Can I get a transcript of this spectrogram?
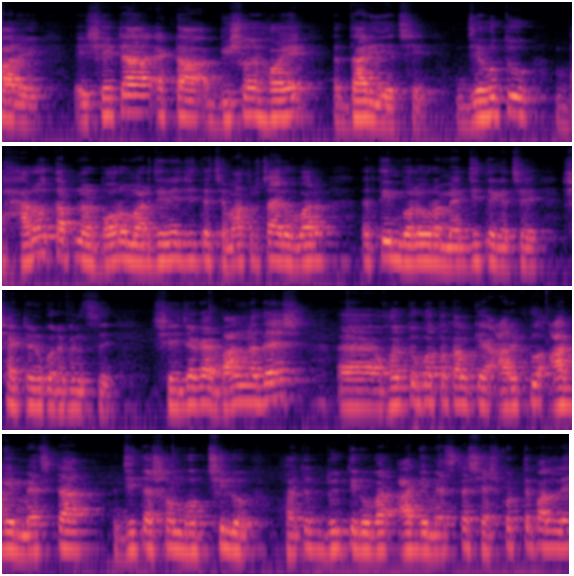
পারে সেটা একটা বিষয় হয়ে দাঁড়িয়েছে। যেহেতু ভারত আপনার বড় মার্জিনে জিতেছে, মাত্র চার ওভার তিন বলে ওরা ম্যাচ জিতে গেছে, ষাট রান করে ফেলছে। সেই জায়গায় বাংলাদেশ হয়তো গতকালকে আরেকটু আগে ম্যাচটা জিতা সম্ভব ছিল, হয়তো দুই, তিন ওভার আগে ম্যাচটা শেষ করতে পারলে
